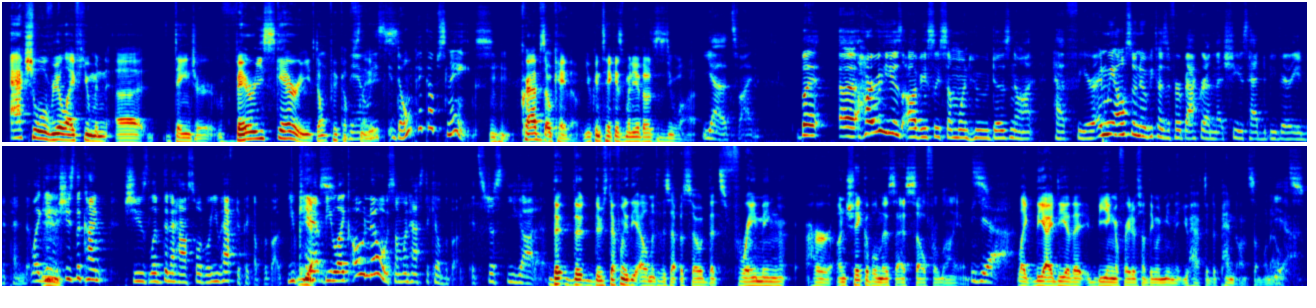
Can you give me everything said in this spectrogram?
actual real life human uh danger, very scary. Don't pick up Very snakes. sc- Don't pick up snakes. Mhm. Crabs okay though. You can take as many of those as you want. Yeah, that's fine. But uh, Haruhi is obviously someone who does not have fear, and we also know because of her background that she has had to be very independent. Like, you Mm. know, she's the kind she's lived in a household where you have to pick up the bug. You can't Yes. be like, oh no, someone has to kill the bug. It's just you gotta. The, the, there's definitely the element to this episode that's framing her unshakableness as self-reliance. Yeah. Like the idea that being afraid of something would mean that you have to depend on someone else.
